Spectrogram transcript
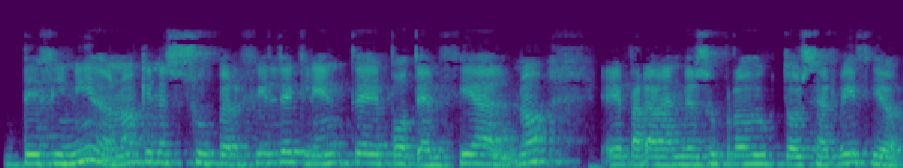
definido, ¿no? Quién es su perfil de cliente potencial, ¿no? Eh, para vender su producto o servicio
